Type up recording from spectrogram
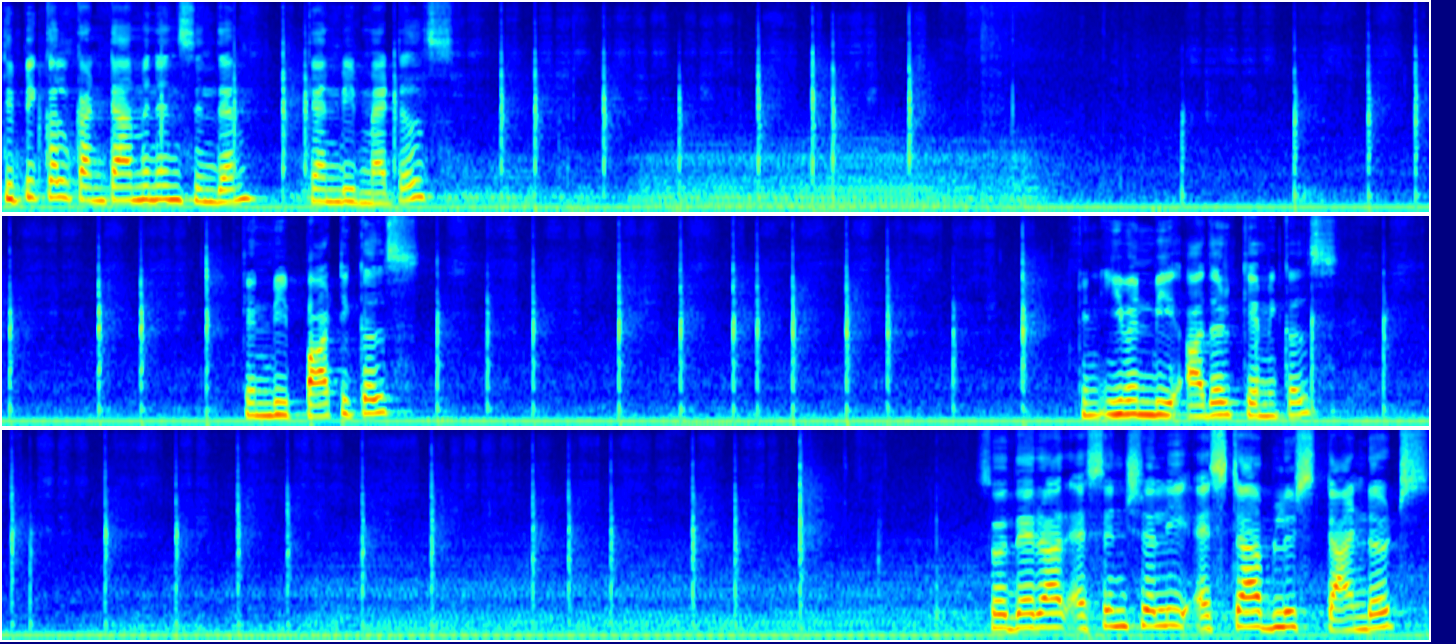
Typical contaminants in them can be metals, can be particles, can even be other chemicals. So, there are essentially established standards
